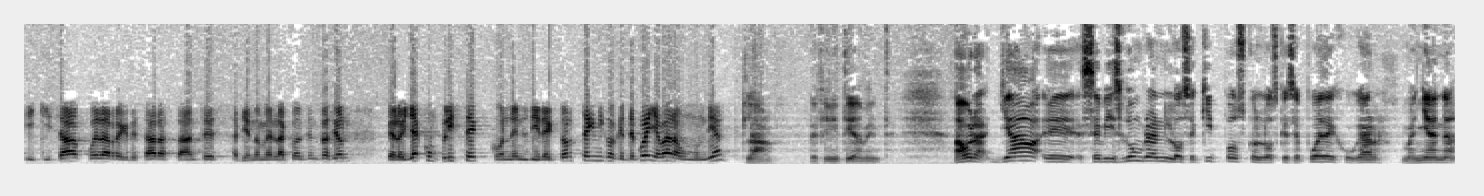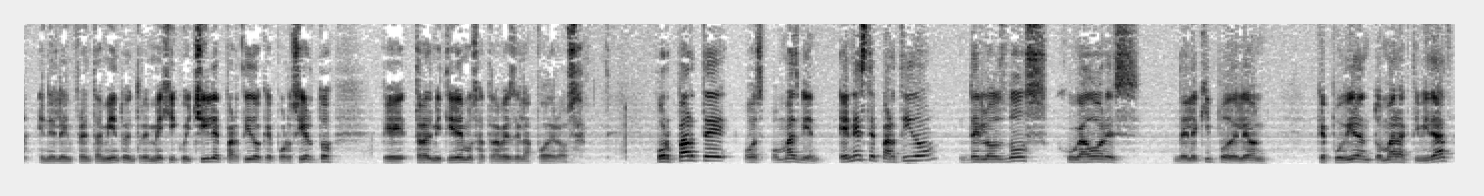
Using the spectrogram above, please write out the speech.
y quizá pueda regresar hasta antes saliéndome de la concentración, pero ya cumpliste con el director técnico que te puede llevar a un mundial. Claro, definitivamente. Ahora, ya eh, se vislumbran los equipos con los que se puede jugar mañana en el enfrentamiento entre México y Chile, partido que, por cierto, eh, transmitiremos a través de la Poderosa. Por parte, o, más bien, en este partido de los dos jugadores del equipo de León que pudieran tomar actividad,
